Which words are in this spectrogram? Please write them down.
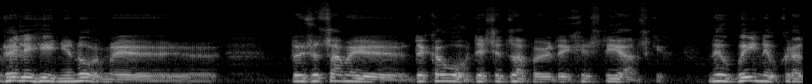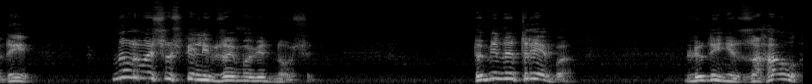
релігійні норми, е, той же самий декалог, 10 заповідей християнських. Не вбий, не вкради. Норми суспільних взаємовідносин. Тобі не треба людині з загалу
